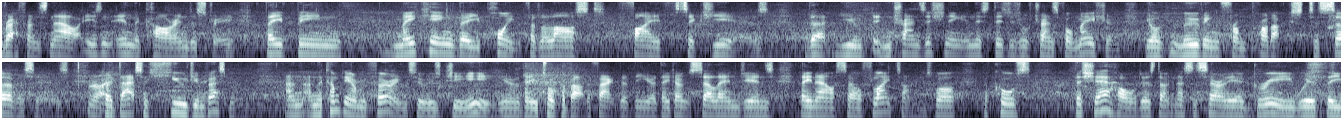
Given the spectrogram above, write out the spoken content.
reference now isn't in the car industry, they've been making the point for the last five, six years that you, in transitioning in this digital transformation, you're moving from products to services. Right. But that's a huge investment. And, and, the company I'm referring to is GE. You know, they talk about the fact that you know, they don't sell engines, they now sell flight times. Well, of course, the shareholders don't necessarily agree with the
